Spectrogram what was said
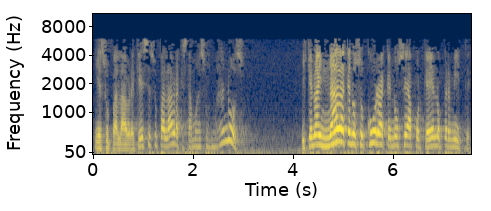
y en su palabra. ¿Qué dice su palabra? Que estamos en sus manos. Y que no hay nada que nos ocurra que no sea porque Él lo permite.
